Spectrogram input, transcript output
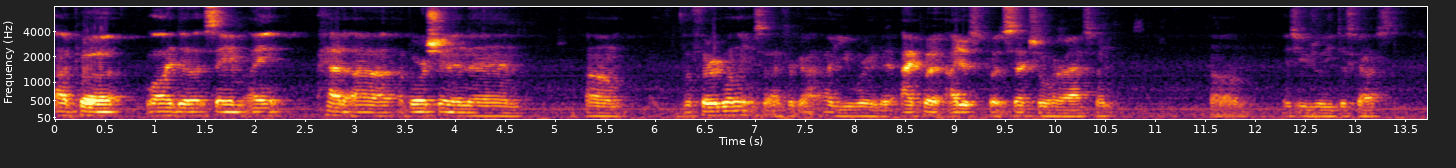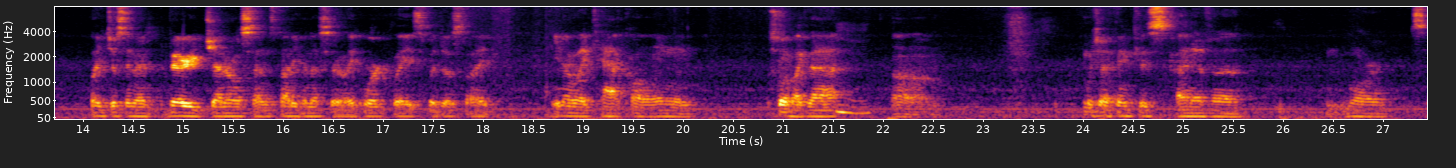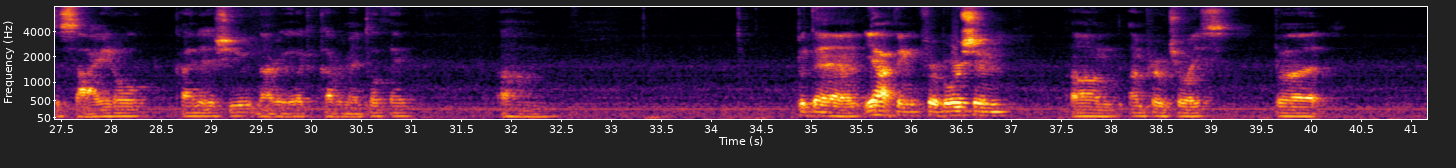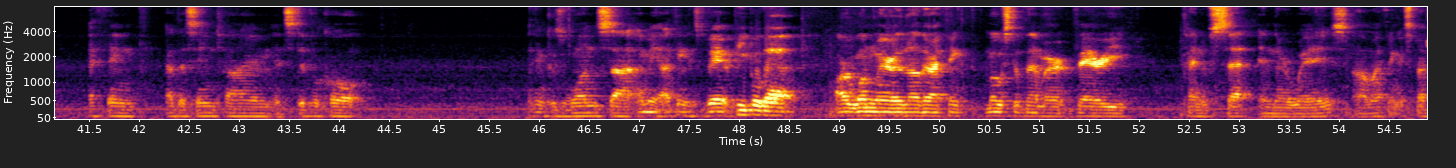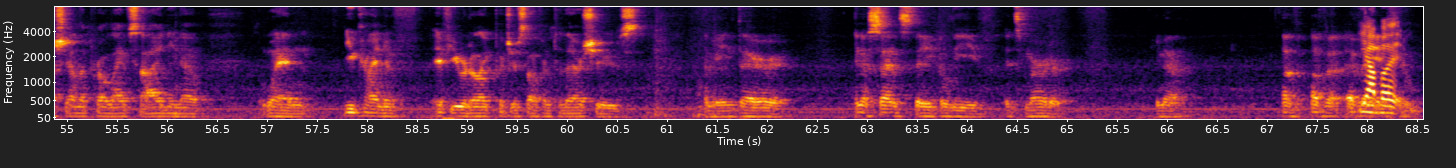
I put well, I did the same. I had uh, abortion, and then um, the third one that you said, I forgot how you worded it. I put I just put sexual harassment. Um, is usually discussed, like just in a very general sense, not even necessarily like workplace, but just like you know like catcalling and stuff like that. Mhm. Um, which I think is kind of a more societal kind of issue, not really like a governmental thing. Um, but then, yeah, I think for abortion, um, I'm pro-choice, but I think at the same time it's difficult. I think because one side, I mean, I think it's very people that are one way or another. I think most of them are very kind of set in their ways. Um, I think especially on the pro-life side, you know, when you kind of, if you were to like put yourself into their shoes, I mean, they're, in a sense, they believe it's murder, you know, of of a of Yeah, but- infant.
